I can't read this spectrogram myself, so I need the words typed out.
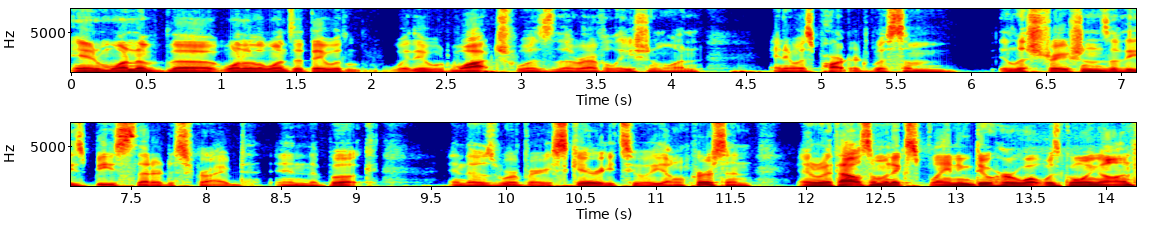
And one of the one of the ones that they would what they would watch was the Revelation one, and it was partnered with some illustrations of these beasts that are described in the book, and those were very scary to a young person. And without someone explaining to her what was going on,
